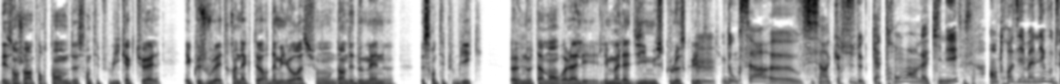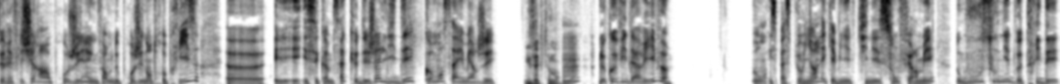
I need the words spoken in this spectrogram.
des enjeux importants de santé publique actuelle et que je voulais être un acteur d'amélioration d'un des domaines de santé publique euh, Mhm. notamment voilà les, les maladies musculo-squelettiques. Mm. Donc ça, euh, si c'est un cursus de 4 ans, hein, la kiné. En troisième année, vous devez réfléchir à un projet, à une forme de projet d'entreprise. euh, et et- et c'est comme ça que déjà l'idée commence à émerger. Exactement. Le Covid arrive. Bon, il se passe plus rien, les cabinets de kiné sont fermés. Donc vous vous souvenez de votre idée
